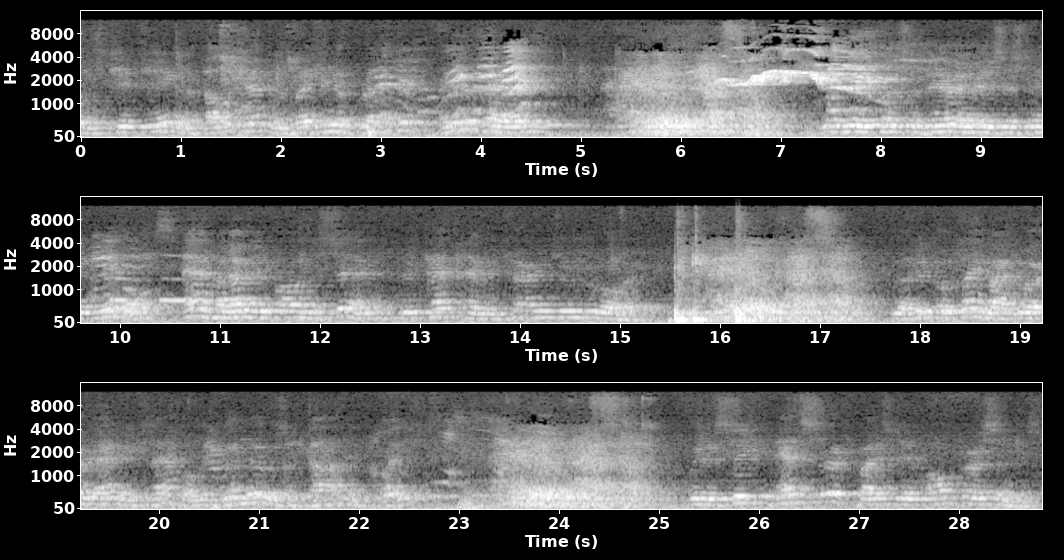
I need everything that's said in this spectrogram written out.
of teaching and the fellowship and the breaking of bread and in the praying, will you persevere in resisting evil, and whenever you fall into sin, repent and return to the Lord. Will you proclaim by word and example the good news of God in Christ? Will you seek and serve Christ in all persons?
